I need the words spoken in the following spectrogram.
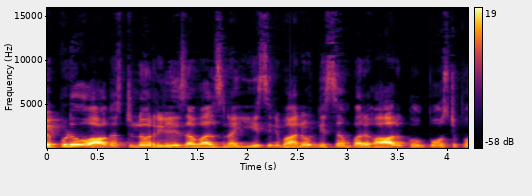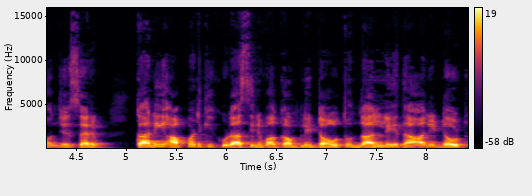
ఎప్పుడో ఆగస్టులో రిలీజ్ అవ్వాల్సిన ఈ సినిమాను డిసెంబర్ ఆరుకు పోస్ట్ పోన్ చేశారు. కానీ అప్పటికి కూడా సినిమా కంప్లీట్ అవుతుందా లేదా అని డౌట్.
